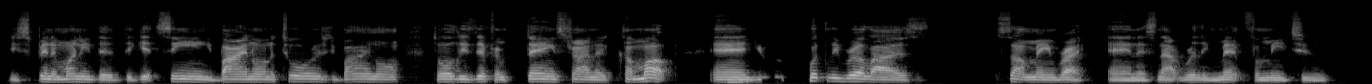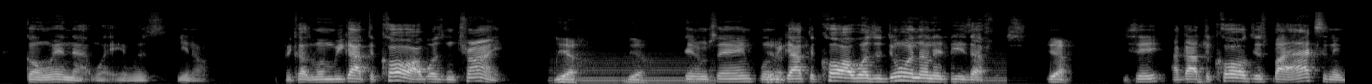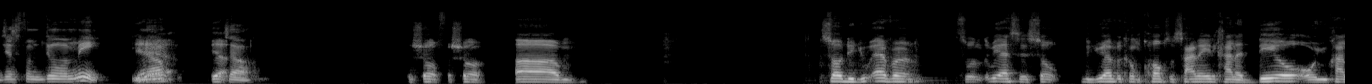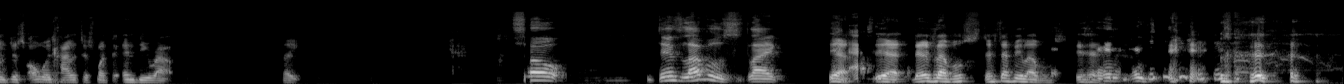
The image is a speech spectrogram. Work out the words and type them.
you spending money to to get seen, you buying on the tours, you buying on to all these different things trying to come up, and mm-hmm. you quickly realize something ain't right, and it's not really meant for me to go in that way. It was, you know, because when we got the call, I wasn't trying. Yeah, yeah. You know what I'm saying? When yeah. we got the call, I wasn't doing none of these efforts. Yeah. You see, I got the call just by accident, just from doing me. You yeah. know? Yeah. So for sure, for sure. Um so did you ever so let me ask this. So did you ever come close to signing any kind of deal or you kind of just always kind of just went the indie route? Like so there's levels like yeah yeah there's levels there's definitely levels yeah.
